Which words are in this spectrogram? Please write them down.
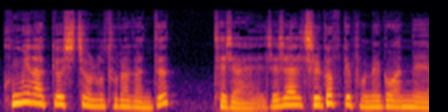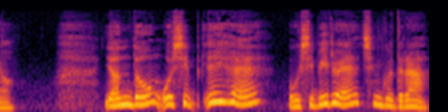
국민학교 시절로 돌아간 듯 제잘제잘 즐겁게 보내고 왔네요. 연동 51회, 51회 친구들아,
